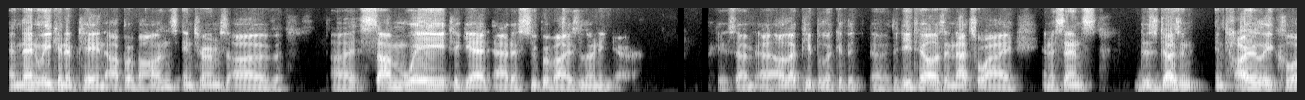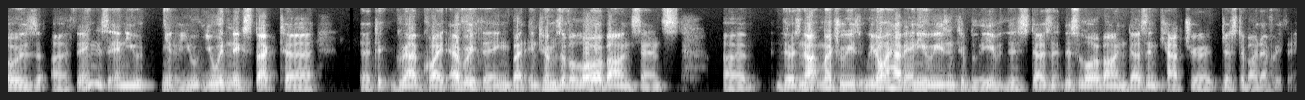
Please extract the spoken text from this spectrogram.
and then we can obtain upper bounds in terms of uh, some way to get at a supervised learning error. Okay, so i will let people look at the, uh, the details, and that's why, in a sense, this doesn't entirely close uh, things, and you you know you you wouldn't expect to uh, to grab quite everything, but in terms of a lower bound sense, uh, there's not much reason. We don't have any reason to believe this doesn't this lower bound doesn't capture just about everything.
